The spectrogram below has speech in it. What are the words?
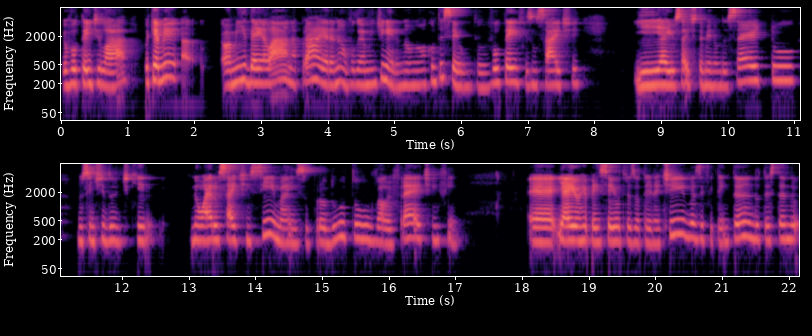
eu voltei de lá, porque a minha, a minha ideia lá na praia era: não, vou ganhar muito dinheiro. Não, não aconteceu. Então eu voltei, fiz um site e aí o site também não deu certo, no sentido de que não era o site em si, mas o produto, o valor frete, enfim. É, e aí eu repensei outras alternativas e fui tentando, testando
